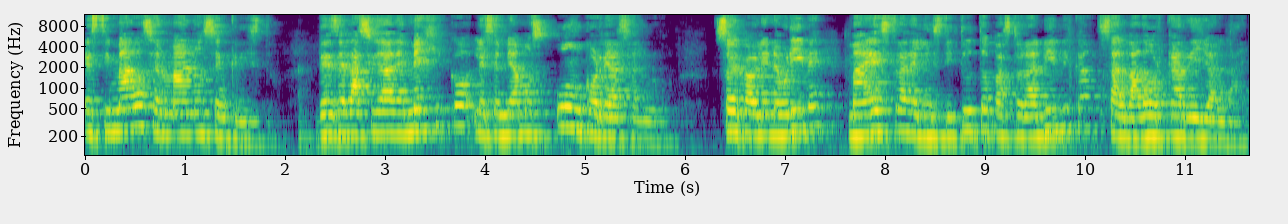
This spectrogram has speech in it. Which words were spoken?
Estimados hermanos en Cristo, desde la Ciudad de México les enviamos un cordial saludo. Soy Paulina Uribe, maestra del Instituto Pastoral Bíblica Salvador Carrillo Alday.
